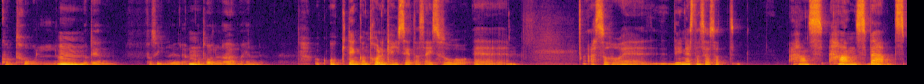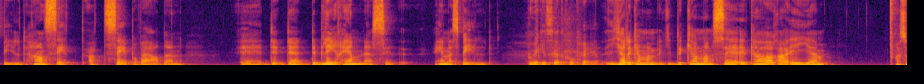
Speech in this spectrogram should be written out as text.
kontroll. Mm. Och den försvinner ju då, kontrollen över henne. Och, och den kontrollen kan ju sätta sig så... Eh, alltså, eh, det är ju nästan så att hans, hans världsbild, hans sätt att se på världen, eh, det, det, det blir hennes, hennes bild. På vilket sätt konkret? Ja, det kan man, det kan man se, kan höra i... eh, Alltså,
